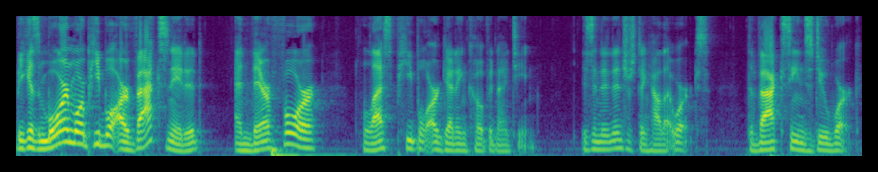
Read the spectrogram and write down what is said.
Because more and more people are vaccinated, and therefore less people are getting COVID 19. Isn't it interesting how that works? The vaccines do work.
